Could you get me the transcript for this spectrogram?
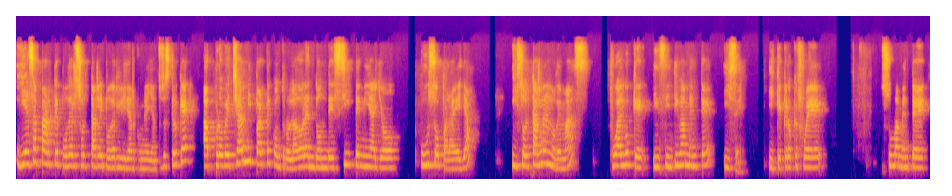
y esa parte poder soltarla y poder lidiar con ella. Entonces creo que aprovechar mi parte controladora en donde sí tenía yo uso para ella y soltarla en lo demás fue algo que instintivamente hice y que creo que fue sumamente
